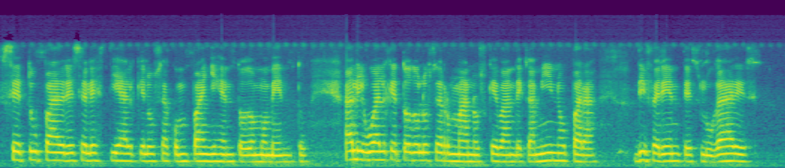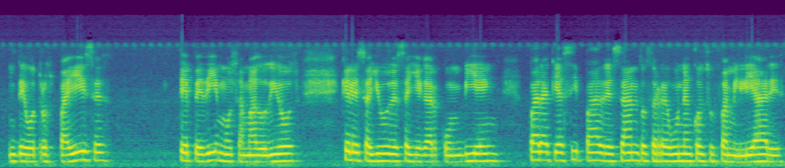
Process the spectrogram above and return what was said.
Sé tú, Padre Celestial, que los acompañes en todo momento, al igual que todos los hermanos que van de camino para diferentes lugares de otros países. Te pedimos, amado Dios, que les ayudes a llegar con bien, para que así Padre Santo se reúnan con sus familiares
